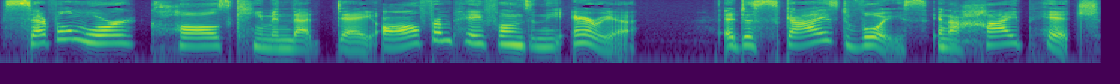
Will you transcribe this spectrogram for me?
Several more calls came in that day, all from payphones in the area. A disguised voice in a high pitch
